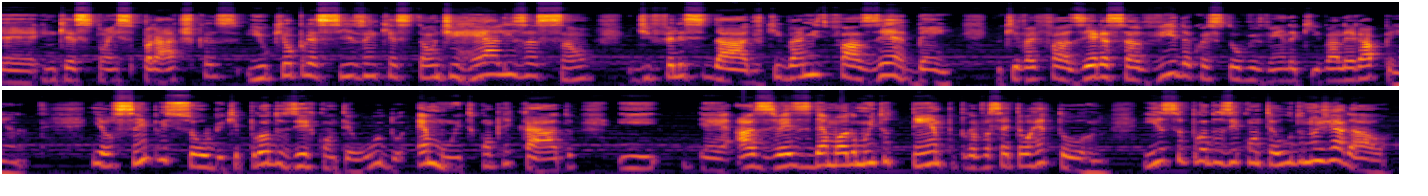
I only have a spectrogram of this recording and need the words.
é, em questões práticas e o que eu preciso em questão de realização, de felicidade, o que vai me fazer bem, o que vai fazer essa vida que eu estou vivendo aqui valer a pena. E eu sempre soube que produzir conteúdo é muito complicado e é, às vezes demora muito tempo para você ter o retorno. Isso produzir conteúdo no geral,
